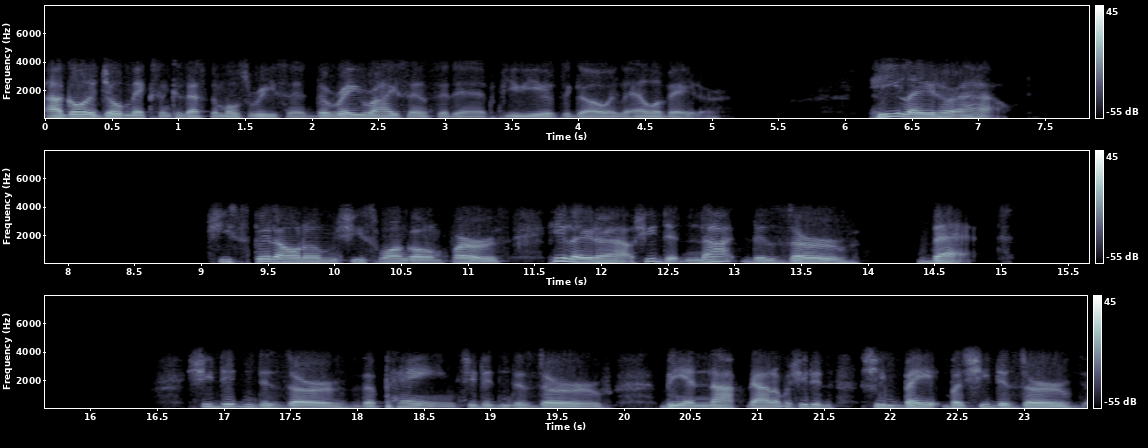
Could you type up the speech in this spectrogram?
I'll go to Joe Mixon because that's the most recent. The Ray Rice incident a few years ago in the elevator. He laid her out. She spit on him. She swung on him first. He laid her out. She did not deserve that. She didn't deserve the pain. She didn't deserve being knocked down. But she didn't. She but she deserved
